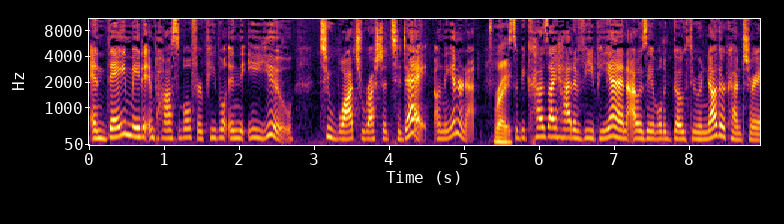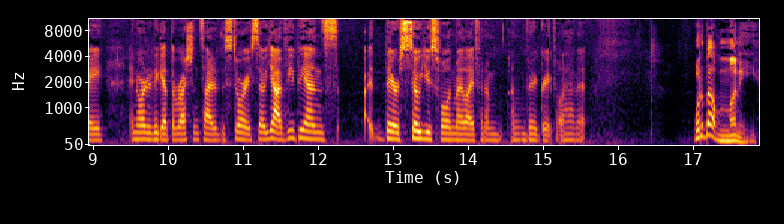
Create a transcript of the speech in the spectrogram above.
and they made it impossible for people in the EU to watch Russia Today on the internet. Right. So because I had a VPN, I was able to go through another country in order to get the Russian side of the story. So yeah, VPNs they're so useful in my life, and I'm I'm very grateful to have it. What about money?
